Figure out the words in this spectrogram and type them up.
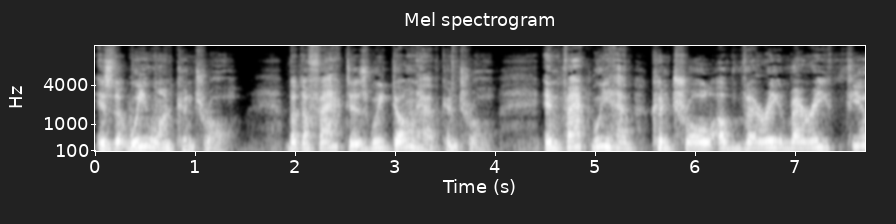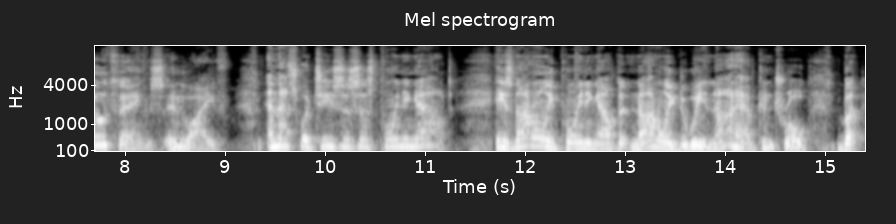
is that we want control. But the fact is, we don't have control. In fact, we have control of very, very few things in life. And that's what Jesus is pointing out. He's not only pointing out that not only do we not have control, but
